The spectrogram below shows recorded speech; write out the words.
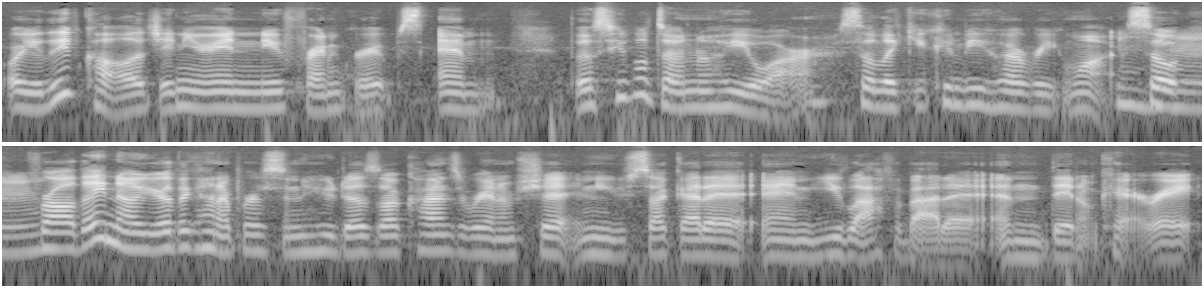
or you leave college and you're in new friend groups and those people don't know who you are. So like you can be whoever you want. So mm-hmm. for all they know, you're the kind of person who does all kinds of random shit and you suck at it and you laugh about it and they don't care, right?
